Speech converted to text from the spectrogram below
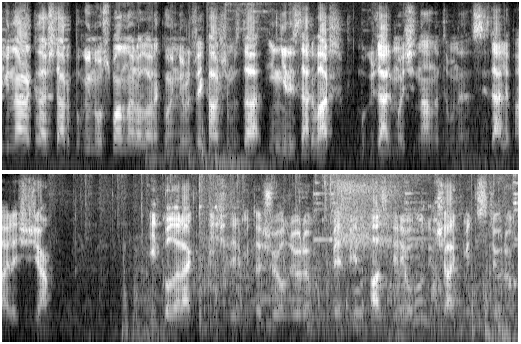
iyi günler arkadaşlar. Bugün Osmanlılar olarak oynuyoruz ve karşımızda İngilizler var. Bu güzel maçın anlatımını sizlerle paylaşacağım. İlk olarak işçilerimi taşıyor oluyorum ve bir askeri okul inşa etmek istiyorum.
